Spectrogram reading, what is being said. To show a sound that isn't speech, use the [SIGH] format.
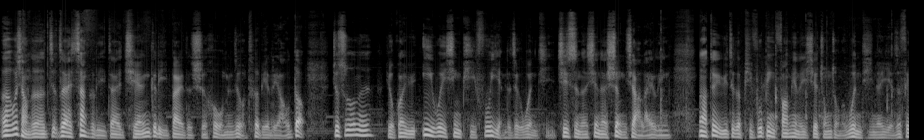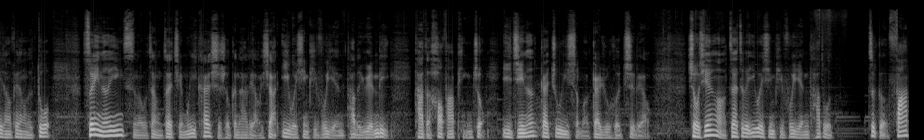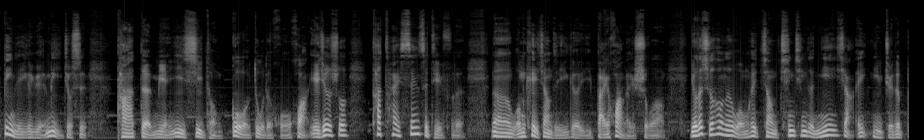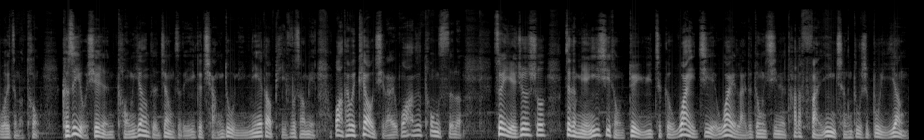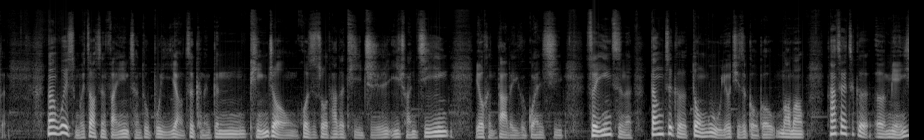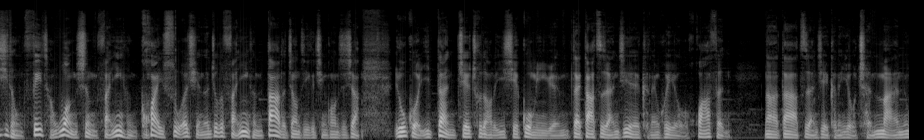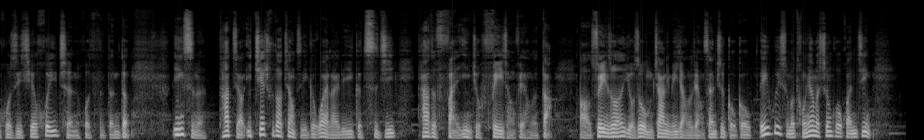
呃，我想呢，就在上个礼在前个礼拜的时候，我们就有特别聊到，就是说呢，有关于异位性皮肤炎的这个问题。其实呢，现在盛夏来临，那对于这个皮肤病方面的一些种种的问题呢，也是非常非常的多。所以呢，因此呢，我想在节目一开始的时候跟大家聊一下异位性皮肤炎它的原理、它的好发品种，以及呢该注意什么、该如何治疗。首先啊，在这个异位性皮肤炎，它做这个发病的一个原理就是。它的免疫系统过度的活化，也就是说，它太 sensitive 了。那我们可以这样子一个以白话来说啊，有的时候呢，我们会这样轻轻的捏一下，哎，你觉得不会怎么痛。可是有些人同样的这样子的一个强度，你捏到皮肤上面，哇，它会跳起来，哇，这痛死了。所以也就是说，这个免疫系统对于这个外界外来的东西呢，它的反应程度是不一样的。那为什么会造成反应程度不一样？这可能跟品种或者说它的体质、遗传基因有很大的一个关系。所以因此呢，当这个动物，尤其是狗狗、猫猫，它在这个呃免疫系统非常旺盛、反应很快速，而且呢就是反应很大的这样子一个情况之下，如果一旦接触到了一些过敏源，在大自然界可能会有花粉，那大自然界可能有尘螨或是一些灰尘或者等等。因此呢，它只要一接触到这样子一个外来的一个刺激，它的反应就非常非常的大啊。所以说，有时候我们家里面养了两三只狗狗，诶，为什么同样的生活环境，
